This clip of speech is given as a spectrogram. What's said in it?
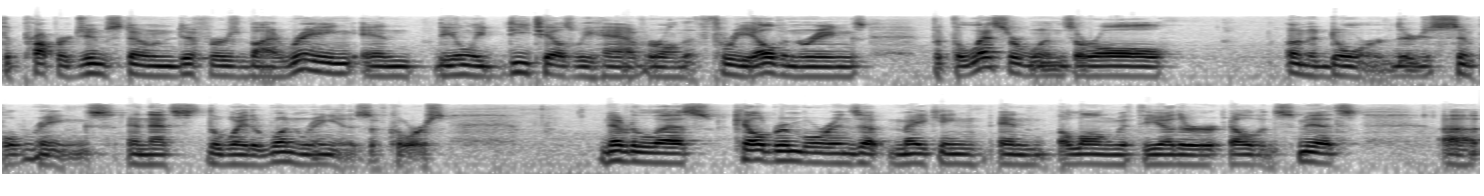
The proper gemstone differs by ring, and the only details we have are on the three elven rings, but the lesser ones are all unadorned. They're just simple rings, and that's the way the one ring is, of course. Nevertheless, Celebrimbor ends up making, and along with the other elven smiths, uh,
